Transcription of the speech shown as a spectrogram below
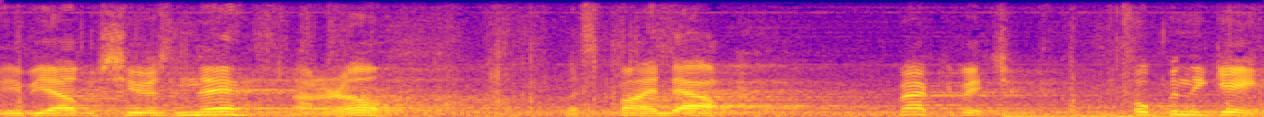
Think Maybe Al-Bashir's in there? I don't know. Let's find out. Matkovic, open the gate.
